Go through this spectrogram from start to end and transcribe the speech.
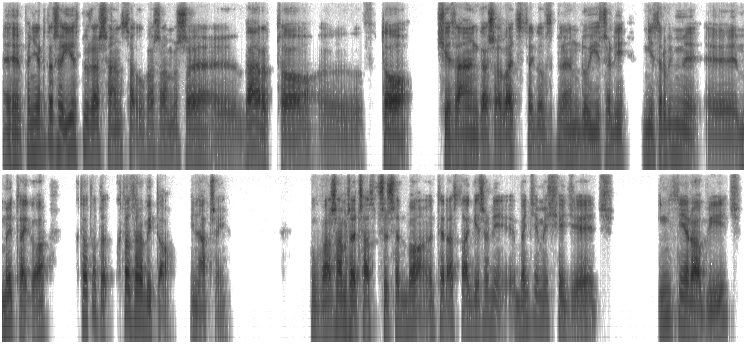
E, Panie redaktorze, jest duża szansa. Uważam, że e, warto e, w to się zaangażować z tego względu, jeżeli nie zrobimy e, my tego, kto, to, kto zrobi to inaczej? Uważam, że czas przyszedł, bo teraz tak, jeżeli będziemy siedzieć i nic nie robić,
